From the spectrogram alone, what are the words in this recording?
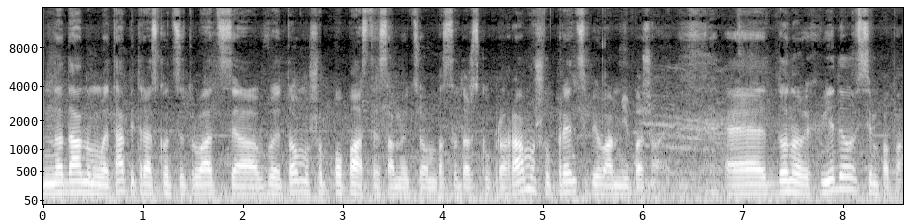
На даному етапі треба сконцентруватися в тому, щоб попасти саме в цю амбасадорську програму, що в принципі вам і бажаю. Е, До нових відео, всім па-па.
